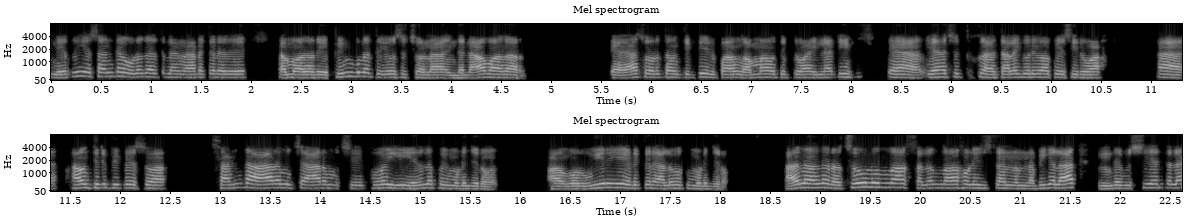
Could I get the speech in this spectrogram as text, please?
நிறைய சண்டை உலகத்துல நடக்கிறது. நம்ம அதோடைய பின்புலத்தை யோசிச்சோம்னா இந்த நாவாதான் இருக்கும். ஏதாச்சும் ஒருத்தவன் திட்டி இருப்பான் அவங்க அம்மாவை திட்டுவான் இல்லாட்டி அஹ் ஏதாச்சும் தலைகுறிவா பேசிடுவான். ஆஹ் அவன் திருப்பி பேசுவான். சண்டை ஆரம்பிச்சு ஆரம்பிச்சு போய் எதுல போய் முடிஞ்சிடும் அவங்க ஒரு உயிரையே எடுக்கிற அளவுக்கு முடிஞ்சிடும் அதனாலதான் ரசூலுல்லா ஸல்லல்லாஹு அலைஹி நம் நபிகளார் இந்த விஷயத்துல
